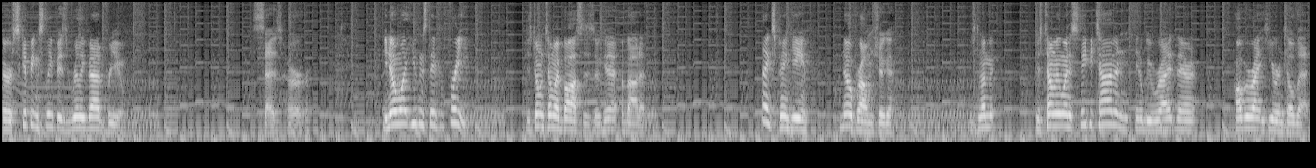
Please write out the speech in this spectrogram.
or skipping sleep is really bad for you. Says her. You know what? You can stay for free. Just don't tell my bosses, okay, about it. Thanks, Pinkie. No problem, sugar. Just let me... Just tell me when it's sleepy time and it'll be right there. I'll be right here until then.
